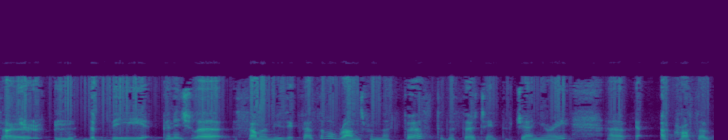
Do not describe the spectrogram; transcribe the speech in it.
So the, the, Peninsula Summer Music Festival runs from the 1st to the 13th of January. Uh, across a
